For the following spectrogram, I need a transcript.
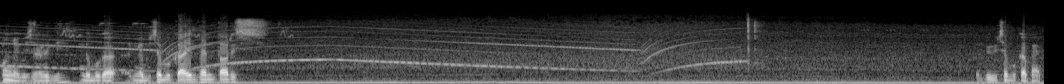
Oh nggak bisa lagi, nggak buka, nggak bisa buka inventaris. Tapi bisa buka map.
